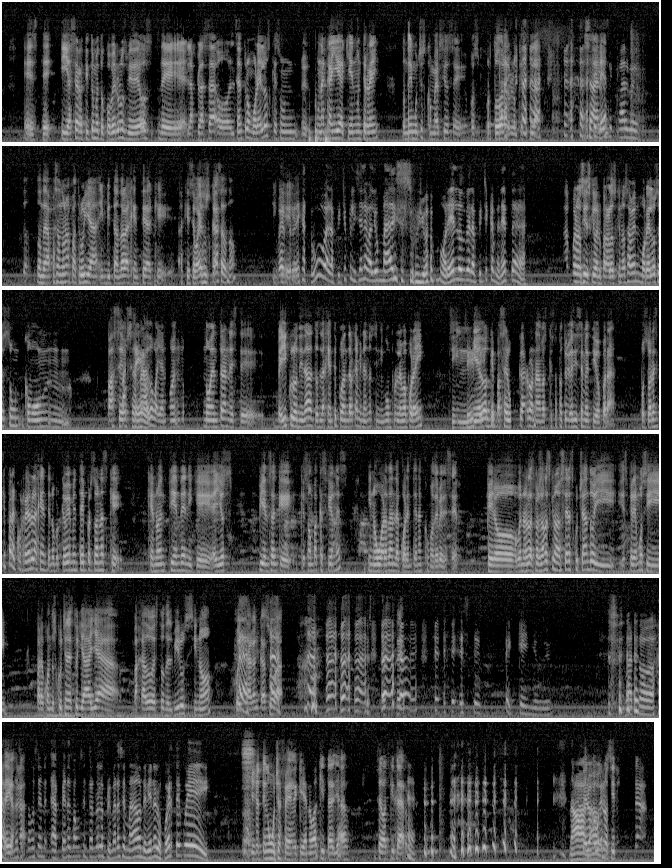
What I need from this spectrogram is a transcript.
Este, y hace ratito me tocó ver unos videos de la plaza o el centro Morelos, que es un, eh, una calle aquí en Monterrey, donde hay muchos comercios, eh, pues por todo lo que es la, esa área donde va pasando una patrulla invitando a la gente a que a que se vaya a sus casas, ¿no? Y Güey, que- pero deja tú, a la pinche policía le valió madre y se subió a Morelos, güey, la pinche camioneta. Ah, bueno, sí, es que bueno, para los que no saben, Morelos es un como un paseo, Paseo. cerrado, vaya, no, no, no entran este vehículos ni nada, entonces la gente puede andar caminando sin ningún problema por ahí, sin Sí, miedo sí. a que pase algún carro, nada más que esta patrulla sí se metió para, pues ahora sí que para correr a la gente, ¿no? Porque obviamente hay personas que, que no entienden y que ellos piensan que, que son vacaciones y no guardan la cuarentena como debe de ser. Pero bueno, las personas que nos estén escuchando y, y esperemos y para cuando escuchen esto ya haya bajado esto del virus y si no, pues hagan caso a... Este pequeño, güey. Vato, apenas, ah. estamos en- apenas vamos entrando a la primera semana donde viene lo fuerte, güey. Yo tengo mucha fe de que ya no va a quitar, ya se va a quitar. No, Pero no, bueno, güey. si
